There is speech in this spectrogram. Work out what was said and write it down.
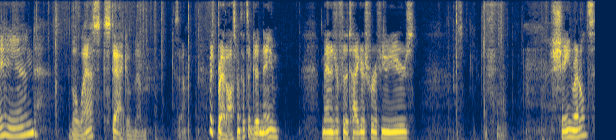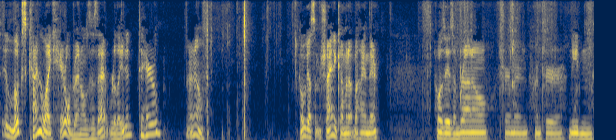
And the last stack of them. So there's Brad Ausmus. That's a good name. Manager for the Tigers for a few years. Shane Reynolds. It looks kind of like Harold Reynolds. Is that related to Harold? I don't know. Oh, we got something shiny coming up behind there. Jose Zambrano, Sherman, Hunter, Needham,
